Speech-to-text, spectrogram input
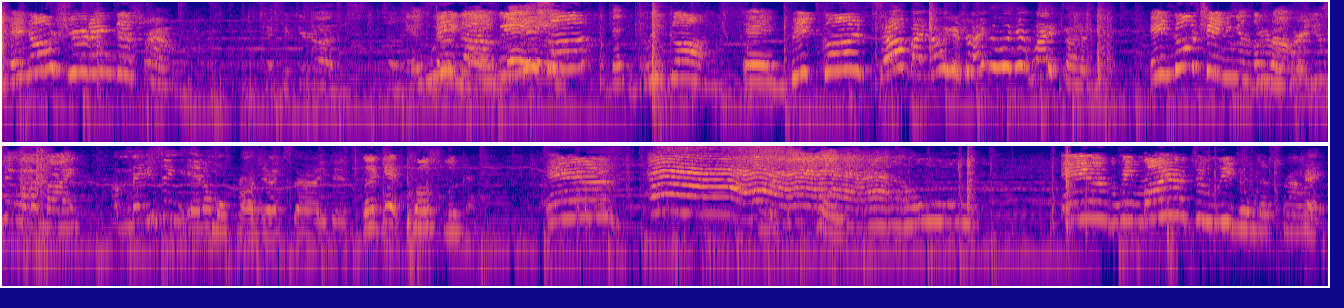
And no shooting this round. Okay, pick your guns. We got a big gun. We got a big gun. Stop! I know you're trying to look at my son. And no chaining in the We're, round. we're using one of my amazing animal projects that I did. Let's get close look at. And ah! and have to in this round. Okay.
